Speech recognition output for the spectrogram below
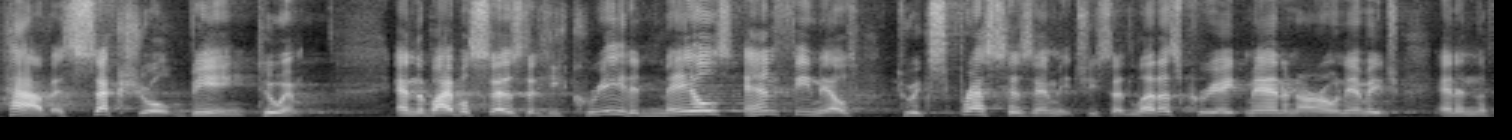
have a sexual being to him. And the Bible says that he created males and females to express his image. He said, Let us create man in our own image, and in the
